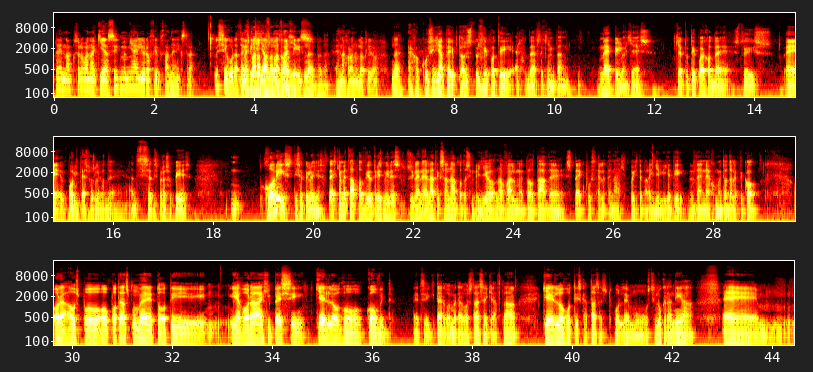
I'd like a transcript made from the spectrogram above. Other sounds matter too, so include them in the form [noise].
ένα, ξέρω, εγώ, ένα Kia Ceed με μια ηλιορροφή που θα είναι έξτρα. Σίγουρα θα έχεις Μέχρι και γι' παραπάνω αυτό θα αναμονή. έχεις Ναι, βέβαια. ένα χρόνο ολόκληρο. Ναι. Έχω ακούσει για περιπτώσεις του τύπου ότι έρχονται αυτοκίνητα με επιλογές και του τύπου έρχονται στους ε, πολιτές, πώς λέγονται, αντι- στις αντισπροσωπείες μ, χωρίς τις επιλογές αυτές και μετά από δύο-τρεις μήνες τους λένε ελάτε ξανά από το συνεργείο να βάλουμε το τάδε spec που θέλετε να έχετε, που έχετε παραγγείλει γιατί δεν έχουμε το ανταλλακτικό. Ωραία, ως πο- οπότε ας πούμε το ότι η αγορά έχει πέσει και λόγω COVID έτσι, και τα εργο- με τα εργοστάσια και αυτά και λόγω της κατάστασης του πολέμου στην Ουκρανία ε,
